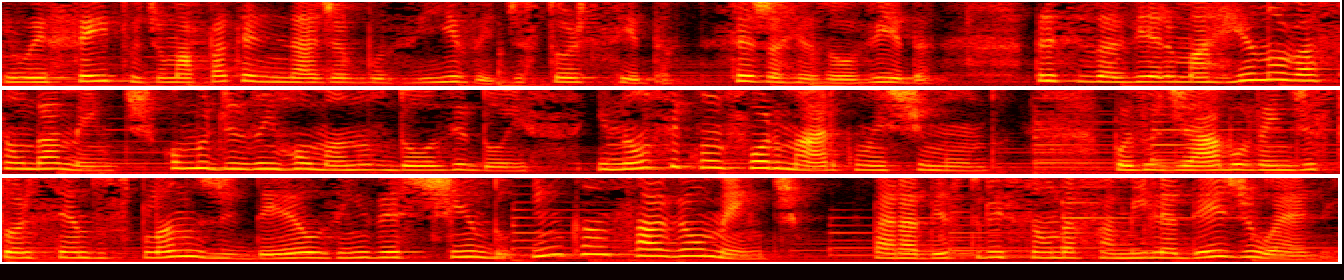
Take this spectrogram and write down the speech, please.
e o efeito de uma paternidade abusiva e distorcida seja resolvida, precisa haver uma renovação da mente, como diz em Romanos 12, 2, e não se conformar com este mundo, pois o diabo vem distorcendo os planos de Deus e investindo incansavelmente para a destruição da família desde o Éden.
